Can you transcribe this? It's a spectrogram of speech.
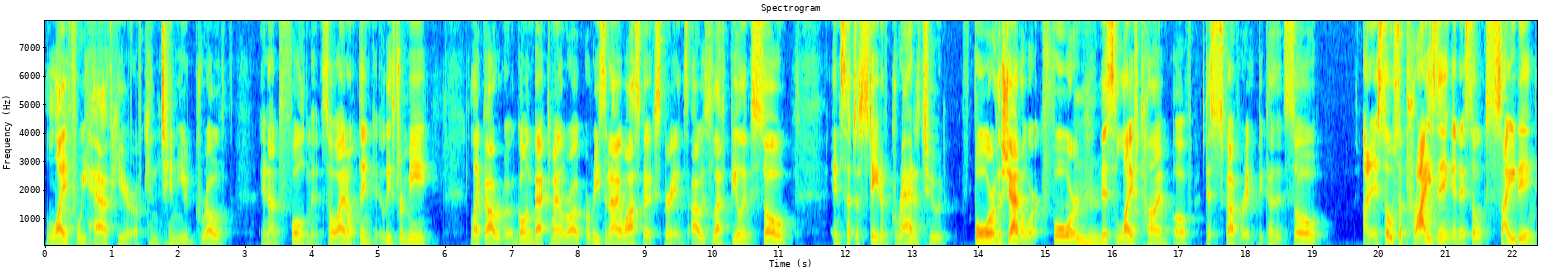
life we have here of continued growth and unfoldment. So I don't think, at least for me, like uh, going back to my uh, recent ayahuasca experience, I was left feeling so in such a state of gratitude for the shadow work, for this lifetime of discovery, because it's so and it's so surprising and it's so exciting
